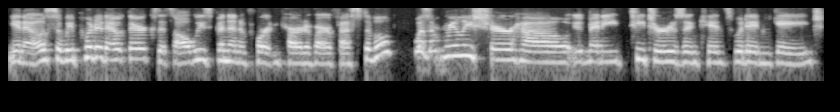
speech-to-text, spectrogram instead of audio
you know, so we put it out there because it's always been an important part of our festival. Wasn't really sure how many teachers and kids would engage.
